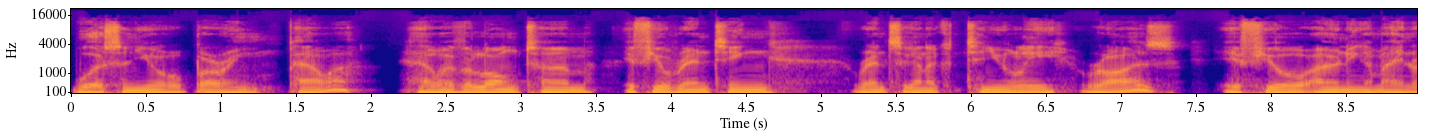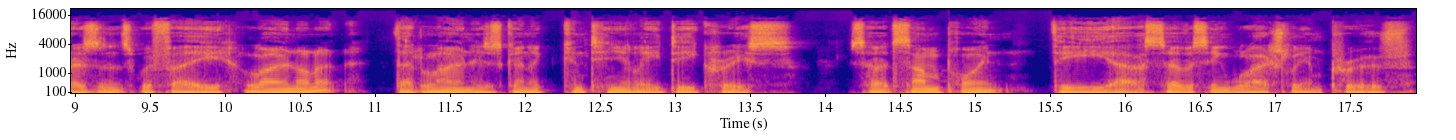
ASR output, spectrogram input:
worsen your borrowing power. However, long term, if you're renting, rents are going to continually rise. If you're owning a main residence with a loan on it, that loan is going to continually decrease. So at some point, the uh, servicing will actually improve.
